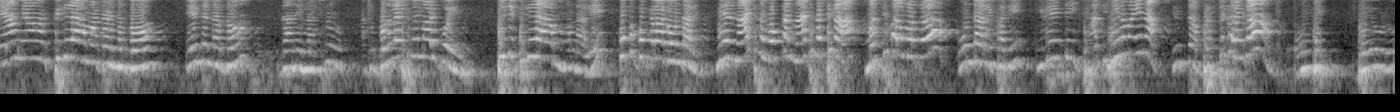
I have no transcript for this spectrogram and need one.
మ్యామ్ మ్యావ్ అని పిల్లిలాగా మాట్లాడింది అనుకో ఏంటంటే అర్థం? దాని లక్షణం అసలు గుణలక్ష్యమే మారిపోయింది. పిల్లి పిల్లిలాగా ఉండాలి కుక్క కుక్కలాగా ఉండాలి. మీరు నాటిన మొక్క నాటినట్టుగా మంచి ఫలములతో ఉండాలి కానీ ఇదేంటి జాతిహీనమైన ఇంత భ్రష్టకరంగా ఉంది? దేవుడు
